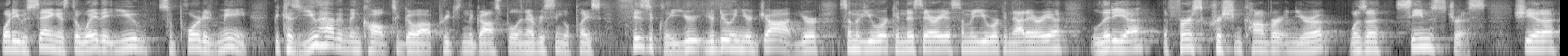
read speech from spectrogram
What he was saying is the way that you supported me, because you haven't been called to go out preaching the gospel in every single place physically. You're, you're doing your job. You're, some of you work in this area, some of you work in that area. Lydia, the first Christian convert in Europe, was a seamstress. She had a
